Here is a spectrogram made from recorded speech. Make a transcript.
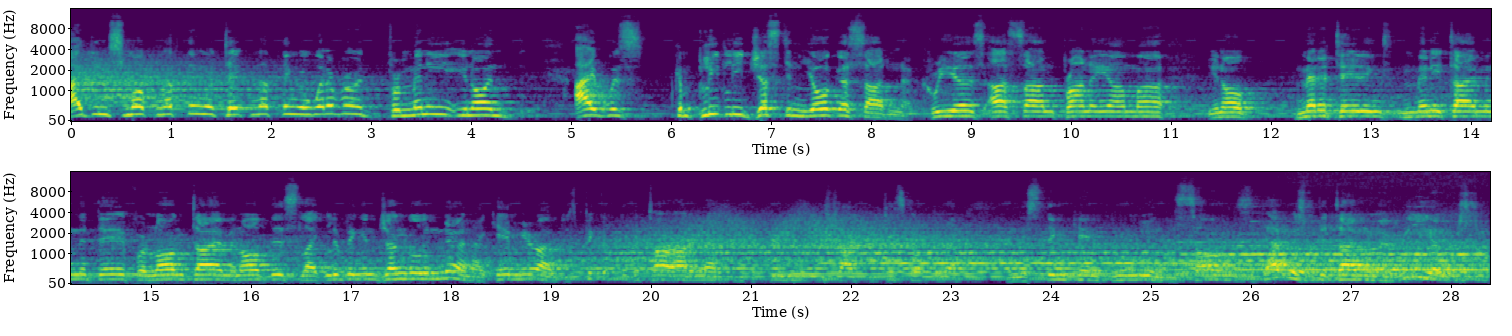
I didn't smoke nothing or take nothing or whatever for many, you know, and I was completely just in yoga sadhana, kriyas, asana, pranayama, you know, meditating many time in the day for a long time and all this, like living in jungle and there. And I came here, I just pick up the guitar automatically, the just open up. And this thing came through me and these songs. That was the time when I really understood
